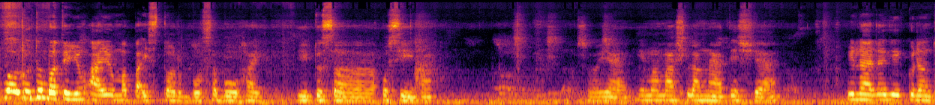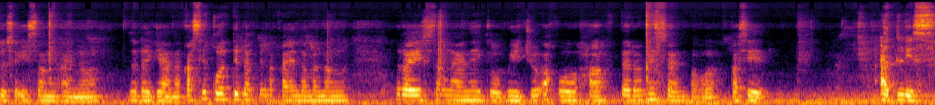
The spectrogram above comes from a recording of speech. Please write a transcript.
Bago dumating yung ayaw mapaistorbo sa buhay dito sa kusina. So, yan. Imamash lang natin siya. Ilalagay ko lang to sa isang, ano, lalagyan. Kasi konti lang pinakain naman ng rice ng nanay ko. Medyo ako half, pero minsan, oo, kasi at least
